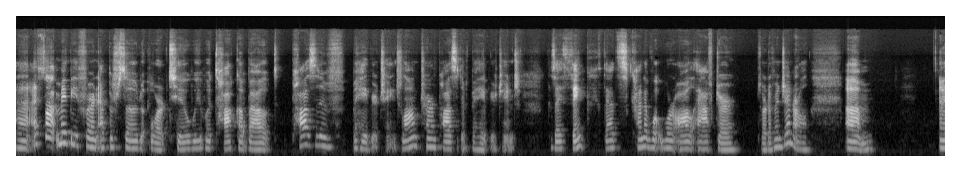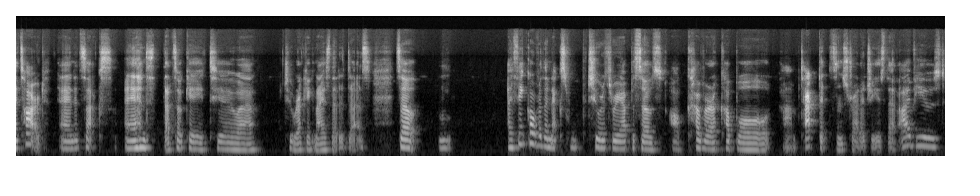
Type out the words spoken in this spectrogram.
Uh, I thought maybe for an episode or two, we would talk about positive behavior change, long term positive behavior change, because I think that's kind of what we're all after, sort of in general. Um, and it's hard and it sucks and that's okay to uh, to recognize that it does. So i think over the next two or three episodes i'll cover a couple um, tactics and strategies that i've used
